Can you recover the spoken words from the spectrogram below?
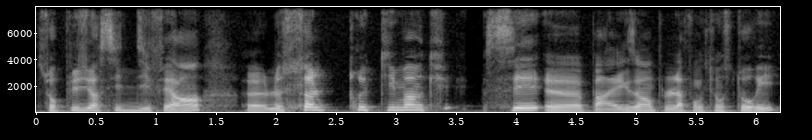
sur plusieurs sites différents. Euh, le seul truc qui manque, c'est par exemple la fonction story.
